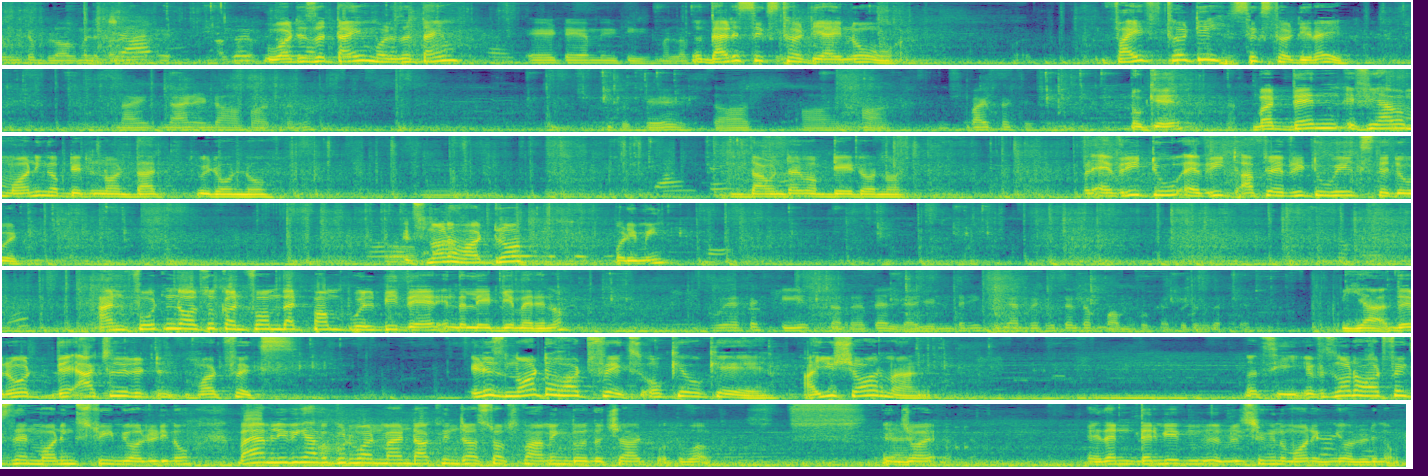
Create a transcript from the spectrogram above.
उनके ब्लॉग में लिखा था what is the time what is the time at M E T मतलब। That is 6:30 I know 5:30 6:30 right nine and half hours है ना। तो छः सात आठ आठ five thirty Okay. But then if you have a morning update or not, that we don't know. Downtime, Downtime update or not. But every two, every after every two weeks they do it. It's not a hot drop. What do you mean? And Fortnite also confirmed that pump will be there in the late game arena. वो ऐसे a कर yeah, they wrote, they actually written hot fix. It is not a hot fix. Okay, okay. Are you sure, man? Let's see. If it's not a hot fix, then morning stream, you already know. Bye, I'm leaving. Have a good one, man. Dark Ninja, stop spamming though in the chat. What the fuck? Enjoy. And then, then we will stream in the morning. You already know.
